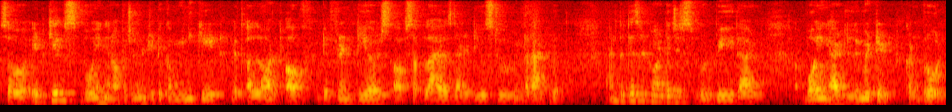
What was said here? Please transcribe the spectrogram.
so it gives Boeing an opportunity to communicate with a lot of different tiers of suppliers that it used to interact with. And the disadvantages would be that Boeing had limited control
